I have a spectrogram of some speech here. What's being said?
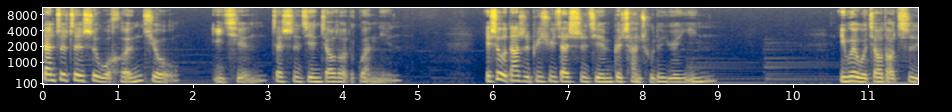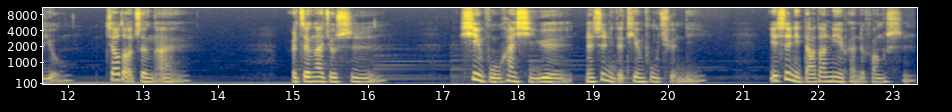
但这正是我很久以前在世间教导的观念，也是我当时必须在世间被铲除的原因。因为我教导自由，教导真爱，而真爱就是幸福和喜悦，乃是你的天赋权利，也是你达到涅槃的方式。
